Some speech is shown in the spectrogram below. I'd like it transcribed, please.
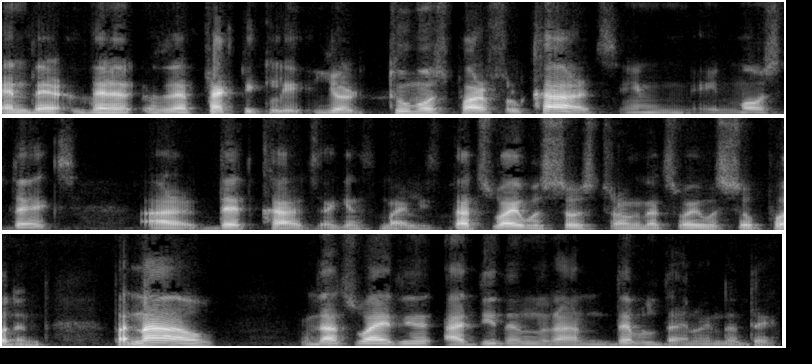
And they're, they're, they're practically your two most powerful cards in, in most decks are dead cards against my list. That's why it was so strong. That's why it was so potent. But now, that's why I didn't, I didn't run Devil Dino in the deck.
